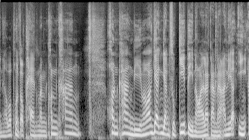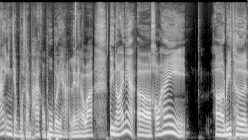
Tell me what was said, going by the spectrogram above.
นะครับว่าผลตอบแทนมันค่อนข้างค่อนข้างดีมากว่าอย่างอย่างสุกี้ตีน้อยแล้วกันนะอันนี้อิงอ้างอิงจากบทสัมภาษณ์ของผู้บริหารเลยนะครับว่า ตีน้อยเนี่ยเออเขาให้เอ่อ return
